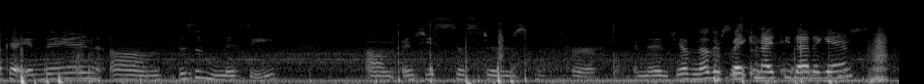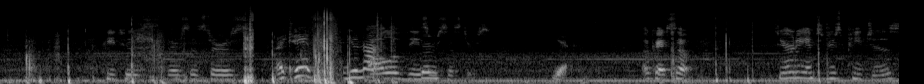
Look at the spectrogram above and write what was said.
Okay, and then um, this is Missy, um, and she's sisters with her, and then she has another sister. Wait, can I see that again? Peaches, they're sisters. I can't. You're not. All of these are sisters. Yes. Okay, so she already introduced Peaches.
